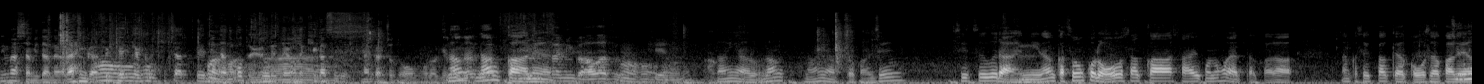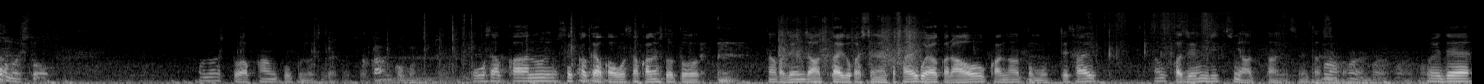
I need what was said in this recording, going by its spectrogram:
りましたみたいな LINE があって結局来ちゃってみたいなこと言ってたような気がする。なんかちょっとおぼろげな。ななんかね。タイミング合わず系の。ね何やろ。なん何やったかな。前日ぐらいになんかその頃大阪最後の方やったからなんかせっかくやから大阪地で方の人？その人は韓国の人。韓国の大阪のせっかくやから大阪の人となんか全然会ったりとかしてないから最後やから会おうかなと思って最なんか前日に会ったんですね確か、それで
